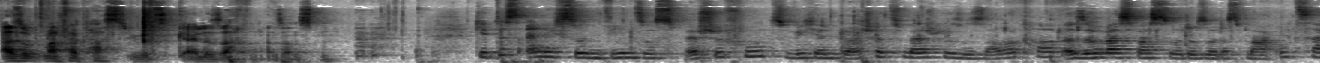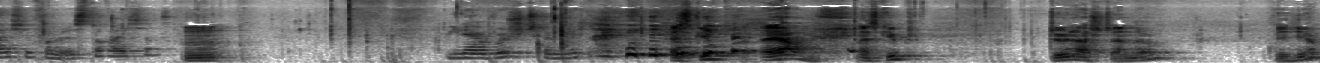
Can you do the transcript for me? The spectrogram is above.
also man verpasst übelst geile Sachen ansonsten. Gibt es eigentlich so in Wien so Special Foods, wie hier in Deutschland zum Beispiel so Sauerkraut? Also irgendwas, was so, so das Markenzeichen von Österreich ist? Mhm. Wiener erwischt mich. Es gibt, ja, es gibt Dönerstände, wie hier.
